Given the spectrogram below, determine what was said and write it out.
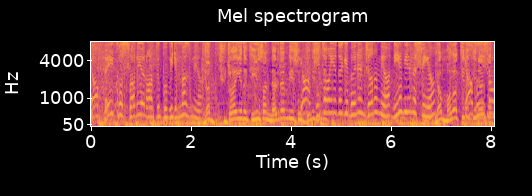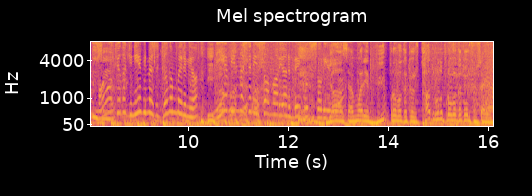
Ya Beykoz Sarıyer artık bu bilinmez mi ya? Ya Kütahya'daki insan nereden bilsin? Ya Denizli'deki- Kütahya'daki benim canım ya. Niye bilmesin ya? Ya Malatya'daki Ya nereden bilsin ya? Malatya'daki niye bilmesin? Canım benim ya. Niye bilmesin insanlar yani Beykoz'u soruyor ya? Ya sen var ya büyük provokatör, kadrolu provokatörsün sen ya.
